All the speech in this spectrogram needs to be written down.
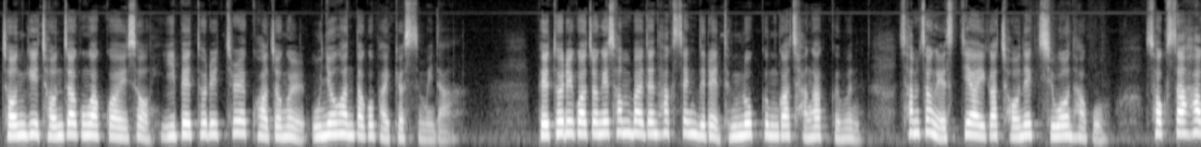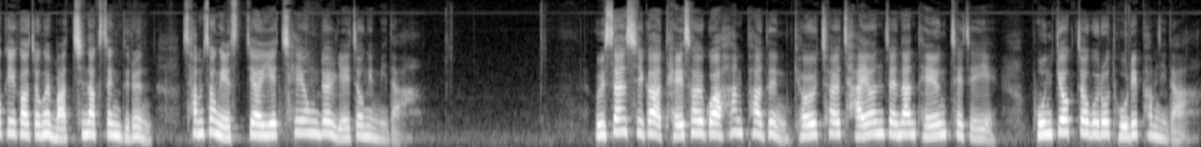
전기 전자공학과에서 이 배터리 트랙 과정을 운영한다고 밝혔습니다. 배터리 과정에 선발된 학생들의 등록금과 장학금은 삼성 SDI가 전액 지원하고 석사 학위 과정을 마친 학생들은 삼성 SDI에 채용될 예정입니다. 울산시가 대설과 한파 등 겨울철 자연재난 대응 체제에 본격적으로 돌입합니다.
